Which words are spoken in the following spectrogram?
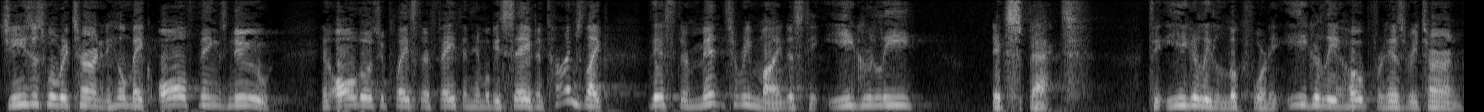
Jesus will return and he'll make all things new, and all those who place their faith in him will be saved. In times like this, they're meant to remind us to eagerly expect to eagerly look for, to eagerly hope for his return.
